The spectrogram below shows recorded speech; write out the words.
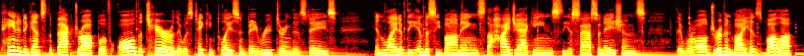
painted against the backdrop of all the terror that was taking place in Beirut during those days in light of the embassy bombings, the hijackings, the assassinations that were all driven by Hezbollah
